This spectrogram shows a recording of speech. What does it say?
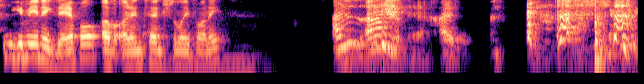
Can you give me an example of unintentionally funny? I just I don't. I,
